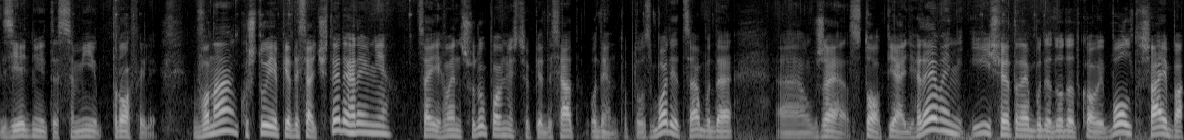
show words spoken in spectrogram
з'єднуєте самі профілі. Вона коштує 54 гривні, цей гвинт шуру повністю 51. Тобто в зборі це буде е, вже 105 гривень, і ще треба буде додатковий болт, шайба,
